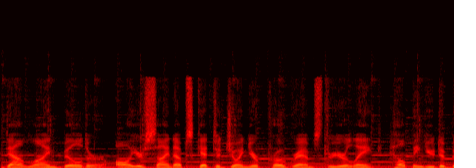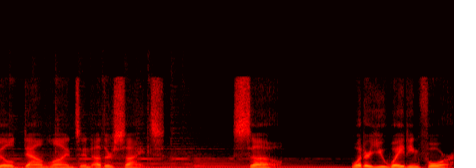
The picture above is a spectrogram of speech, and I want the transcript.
Downline Builder, all your signups get to join your programs through your link, helping you to build downlines in other sites. So, what are you waiting for?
